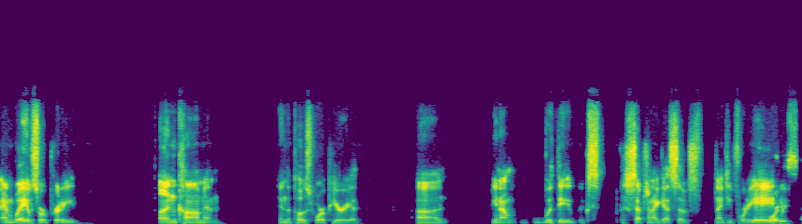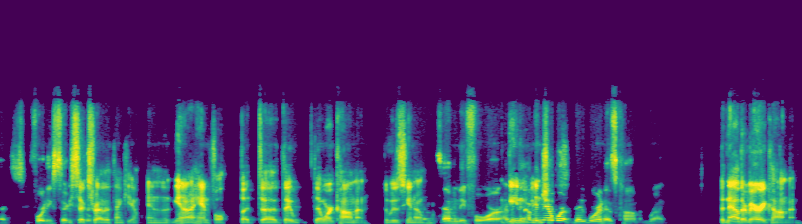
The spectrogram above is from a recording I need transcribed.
and waves were pretty uncommon in the post war period. Uh, you know, with the ex- exception, I guess, of 1948, 46, 46, 46 rather. Thank you, and you know, a handful, but uh, they they weren't common. It was you know, 74. I mean, I mean, they weren't they weren't as common, right? But now they're very common,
